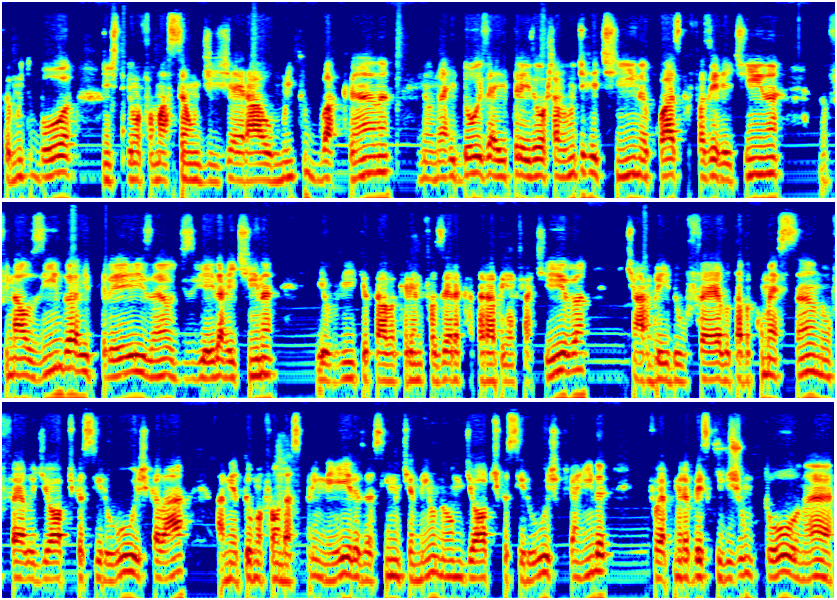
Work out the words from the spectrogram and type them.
foi muito boa. A gente tem uma formação de geral muito bacana. No, R2, R3 eu gostava muito de retina, eu quase que fazia retina. No finalzinho do R3, né, eu desviei da retina e eu vi que eu estava querendo fazer a catarata refrativa. Tinha abrido o fellow, estava começando um fellow de óptica cirúrgica lá. A minha turma foi uma das primeiras, assim, não tinha o nome de óptica cirúrgica ainda foi a primeira vez que juntou, né,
